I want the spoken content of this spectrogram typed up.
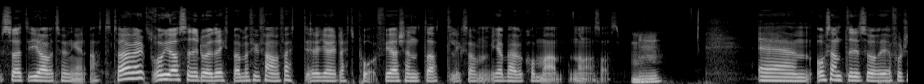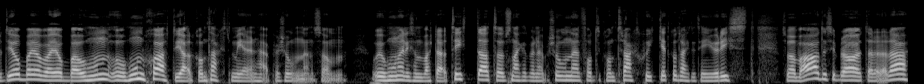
så att jag var tvungen att ta över. Och jag säger då direkt bara, men fy fan vad fett, eller jag är lätt på. För jag har känt att liksom, jag behöver komma någon annanstans. Mm. Ehm, och samtidigt så jag fortsätter jobba, jobba, jobba och hon, och hon sköter ju all kontakt med den här personen. Som, och hon har liksom varit där och tittat, och snackat med den här personen, fått ett kontrakt, skickat kontraktet till en jurist. Som har bara, ah, det ser bra ut, där, där, där.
